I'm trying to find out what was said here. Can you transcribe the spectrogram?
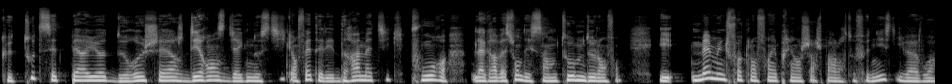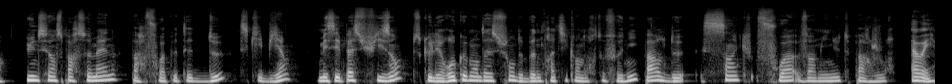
que toute cette période de recherche, d'errance diagnostique, en fait, elle est dramatique pour l'aggravation des symptômes de l'enfant. Et même une fois que l'enfant est pris en charge par l'orthophoniste, il va avoir une séance par semaine, parfois peut-être deux, ce qui est bien, mais c'est pas suffisant puisque les recommandations de bonne pratique en orthophonie parlent de 5 fois 20 minutes par jour. Ah oui.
